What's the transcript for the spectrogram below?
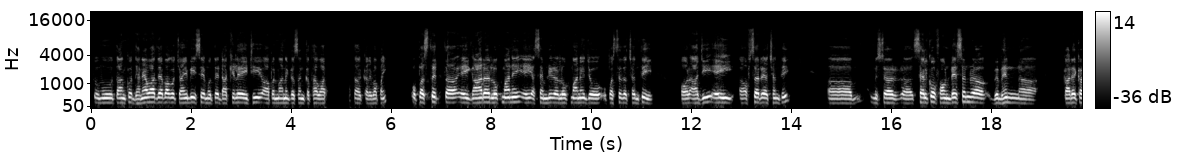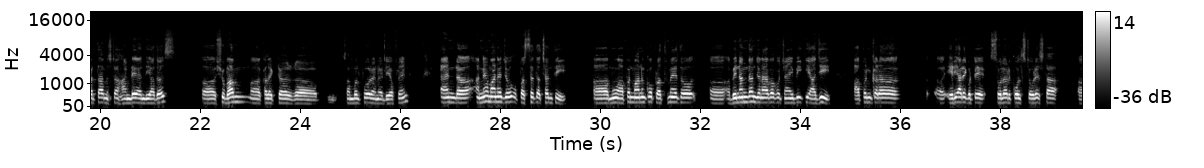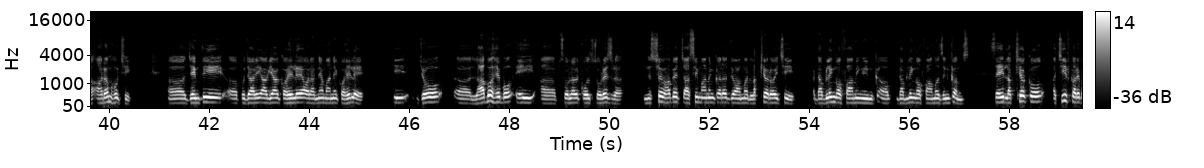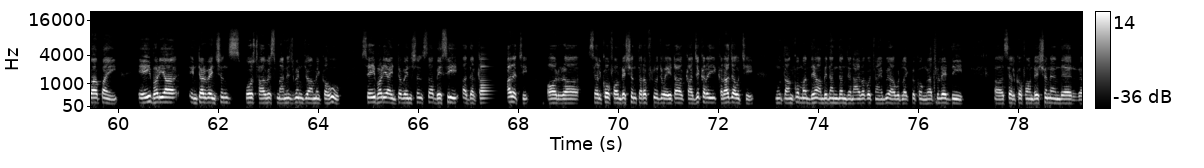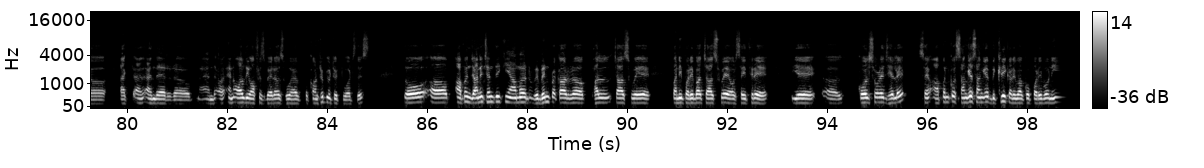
तो मुझे धन्यवाद देवा को चाहे भी से मत डाकिले आपन मान संग कथबार्ता करवाई उपस्थित ए गाँव रोक माने असेंबली लोक माने जो उपस्थित अच्छा और आज ये अवसर अच्छा मिस्टर सेल्को फाउंडेशन विभिन्न कार्यकर्ता mister Hande and the others Shubham collector Sambalpur and dear friend, and अन्य माने जो उपस्थित अच्छा मु आपन को प्रथमे तो अभिनंदन जनाबा को चाहे कि आज आपन कर एरिया रे गोटे सोलर कोल स्टोरेज ता आरंभ होची। जेमती पुजारी आज्ञा कहले और अन्य माने कहले कि जो लाभ हेब ए सोलर कोल स्टोरेज रा, निश्चय भावे चासी मानकर जो आम लक्ष्य रही doubling of farming doubling of farmers incomes से लक्ष्य को अचीव पाई यही भड़िया इंटरवेंशंस पोस्ट हार्वेस्ट मैनेजमेंट जो आम कहू से भड़िया इंटरवेंशंस बेसी दरकार अच्छी और सेल्को फाउंडेशन तरफ़ जो एटा कार्यकारी करा जाउची मु अभिनंदन जनाइबाको चाहेबी I would like to congratulate the Selco foundation and their uh, and uh, and all the office bearers who have contributed towards this. तो आपन जाने छंती कि आमर विभिन्न प्रकार फल चाष हुए पनीपरिबा चाष हुए और ସେଇଥିରେ ये କୋଲ୍ଡ ଷ୍ଟୋରେଜ ହେଲେ ସେ ଆପଣଙ୍କୁ ସାଙ୍ଗେ ସାଙ୍ଗେ ବିକ୍ରି କରିବାକୁ ପଡ଼ିବନି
